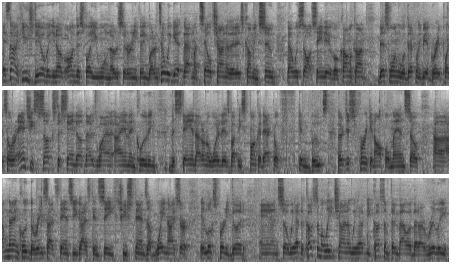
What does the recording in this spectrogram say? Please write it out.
It's not a huge deal, but you know, on display you won't notice it or anything, but until we get that Mattel China that is coming soon that we saw at San Diego Comic-Con, this one will definitely be a great placeholder, and she sucks to stand up. That is why I am including the stand. I don't know what it is about these Funkadactyl fucking boots. They're just freaking awful, man, so uh, I'm going to include the ringside stand so you guys can see she stands up way nicer. It looks pretty good, and so we have the custom Elite China. We have the custom Finn Balor that I really,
